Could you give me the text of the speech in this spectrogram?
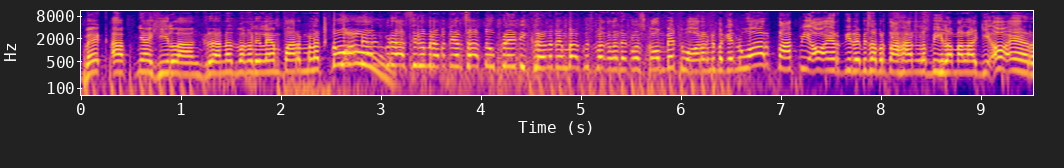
backupnya hilang. Granat bakal dilempar meletup dan berhasil mendapatkan satu predik granat yang bagus. Bakal ada close combat dua orang di bagian luar tapi OR tidak bisa bertahan. Lebih lama lagi OR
